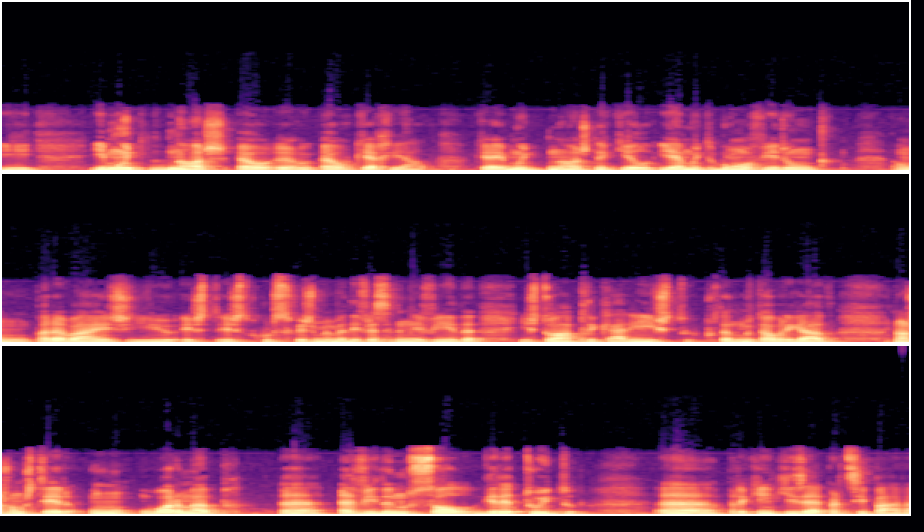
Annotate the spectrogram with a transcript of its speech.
e, e muito de nós é o, é, é o que é real é muito de nós naquilo e é muito bom ouvir um, um parabéns e este, este curso fez mesmo a diferença na minha vida e estou a aplicar isto, portanto, muito obrigado. Nós vamos ter um warm-up uh, A Vida no Solo gratuito uh, para quem quiser participar.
